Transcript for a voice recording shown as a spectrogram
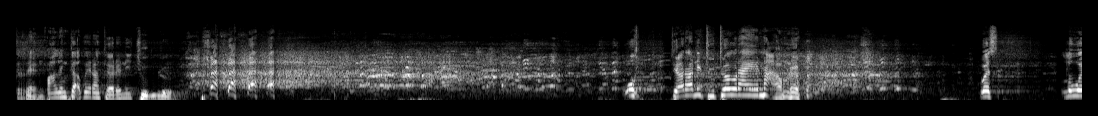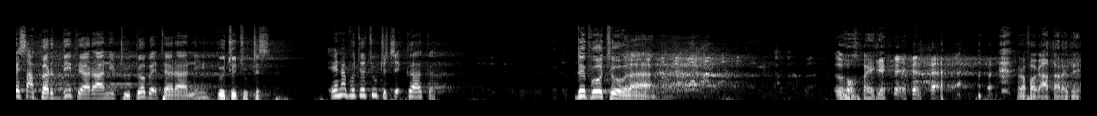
keren. Paling gak kue radar ini jomblo. oh, diarani duda ora enak. Wes luwe sabar di diarani dudo mek diarani bojo judes. Enak bojo judes cek gagah. Di bojo lah. Oh, provokator itu.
